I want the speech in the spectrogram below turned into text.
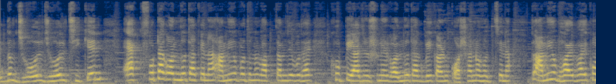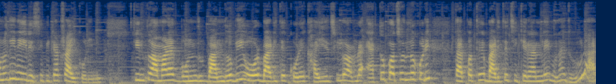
একদম ঝোল ঝোল চিকেন, এক ফোঁটা গন্ধ থাকে না। আমিও প্রথমে ভাবতাম যে বোধহয় খুব পেঁয়াজ রসুনের গন্ধ থাকবে, কারণ কষানো হচ্ছে না। তো আমিও ভয় ভয় কোনো দিন এই রেসিপিটা ট্রাই করিনি। কিন্তু আমার এক বন্ধু বান্ধবী ওর বাড়িতে করে খাইয়েছিল। আমরা এত পছন্দ করি তারপর থেকে বাড়িতে চিকেন আনলেই মনে হয় ধুর আর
